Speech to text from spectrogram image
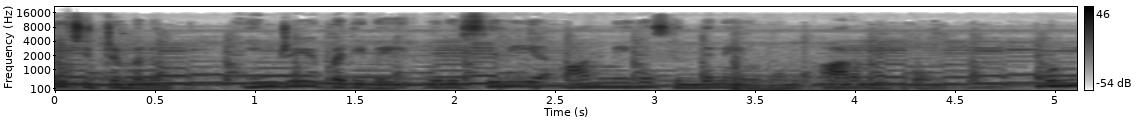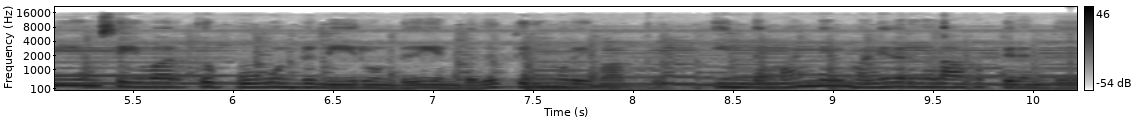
திருச்சிற்றம்பலம். இன்றைய பதிவை ஒரு சிறிய ஆன்மீக சிந்தனையுடன் ஆரம்பிப்போம். புண்ணியம் செய்வார்க்கு பூவுண்டு நீருண்டு என்பது திருமுறை வாக்கு. இந்த மண்ணில் மனிதர்களாக பிறந்து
